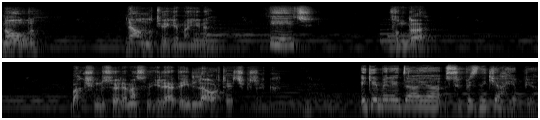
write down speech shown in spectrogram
Ne oldu? Ne anlatıyor Egemen yine? Hiç. Funda. Bak şimdi söylemezsin ileride illa ortaya çıkacak. Egemen Eda'ya sürpriz nikah yapıyor.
